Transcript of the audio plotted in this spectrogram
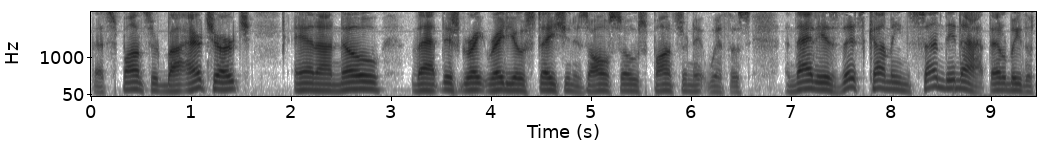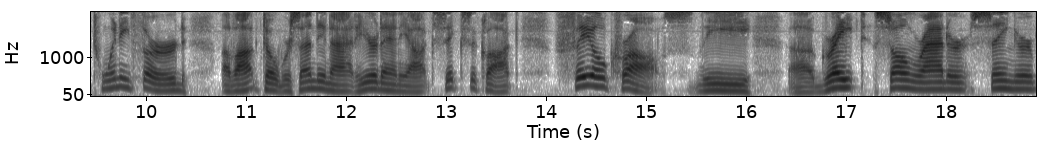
that's sponsored by our church, and I know that this great radio station is also sponsoring it with us, and that is this coming Sunday night. That'll be the 23rd of October, Sunday night here at Antioch, 6 o'clock. Phil Cross, the uh, great songwriter, singer,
